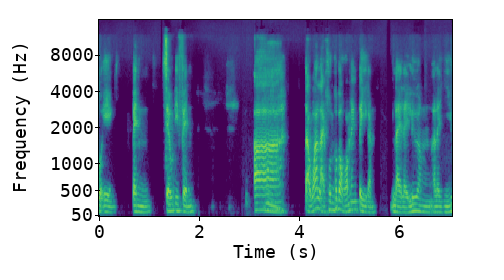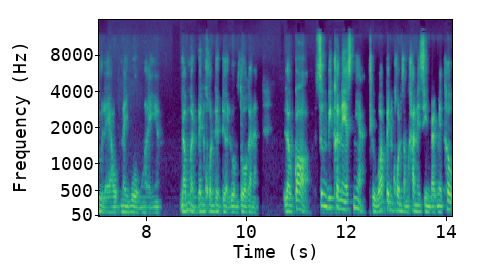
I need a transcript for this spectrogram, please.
ตัวเอง เป็นเซล f ์ดีเฟนต์อ่อืามแต่ว่าหลายคนเขาบอกว่าแม่งตีกัน หลาย ๆ เรื่องอะไรอย่างนี้อยู่แล้วในวงอะไรเงี้ยแล้วเหมือนเป็นคนเดือดๆรวมตัวกันอะแล้วก็ซึ่ง Vikernes เนี่ย ถือว่าเป็นคนสำคัญใน scene black metal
